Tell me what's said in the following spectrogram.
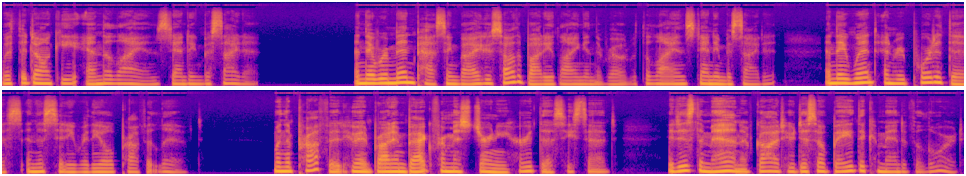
with the donkey and the lion standing beside it. And there were men passing by who saw the body lying in the road with the lion standing beside it and they went and reported this in the city where the old prophet lived. When the prophet who had brought him back from his journey heard this, he said, It is the man of God who disobeyed the command of the Lord.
